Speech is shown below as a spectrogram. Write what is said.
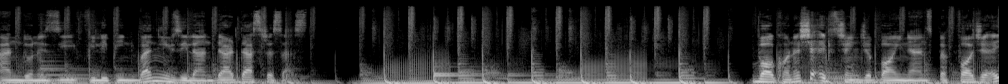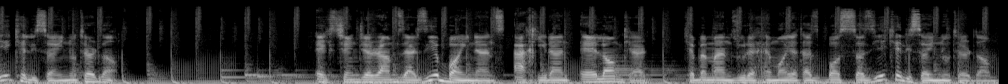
اندونزی، فیلیپین و نیوزیلند در دسترس است. واکنش exchange بایننس به فاجعه کلیسای نوتردام exchange رمزارزی بایننس اخیرا اعلام کرد که به منظور حمایت از بازسازی کلیسای نوتردام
